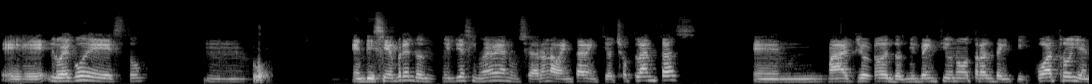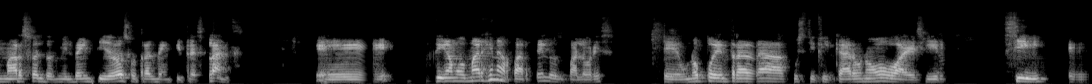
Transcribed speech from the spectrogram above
Eh, luego de esto, mm, en diciembre del 2019 anunciaron la venta de 28 plantas, en mayo del 2021 otras 24 y en marzo del 2022 otras 23 plantas. Eh, digamos, margen aparte los valores que uno puede entrar a justificar o no o a decir si eh,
